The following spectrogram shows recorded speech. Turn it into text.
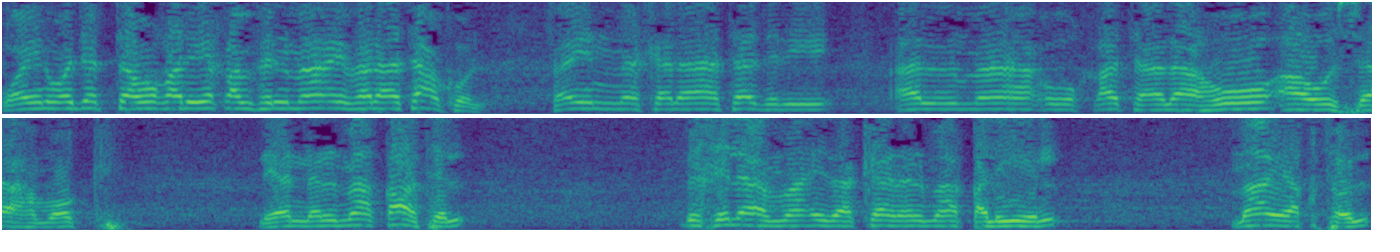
وإن وجدته غريقا في الماء فلا تأكل. فإنك لا تدري الماء قتله أو سهمك لأن الماء قاتل بخلاف ما إذا كان الماء قليل ما يقتل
